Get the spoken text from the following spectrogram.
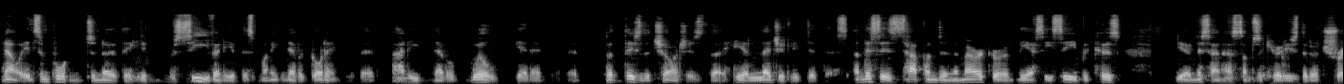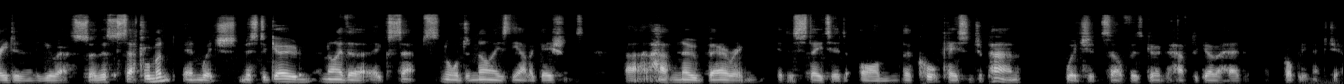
Now, it's important to note that he didn't receive any of this money. He never got any of it, and he never will get any of it. But these are the charges that he allegedly did this. And this has happened in America and the SEC because you know, Nissan has some securities that are traded in the US. So this settlement, in which Mr. Ghosn neither accepts nor denies the allegations, uh, have no bearing, it is stated, on the court case in Japan, which itself is going to have to go ahead probably next year.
